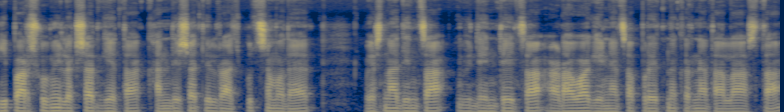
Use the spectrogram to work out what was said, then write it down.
ही पार्श्वभूमी लक्षात घेता खानदेशातील राजपूत समुदायात व्यसनाधींचा विधीनतेचा आढावा घेण्याचा प्रयत्न करण्यात आला असता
